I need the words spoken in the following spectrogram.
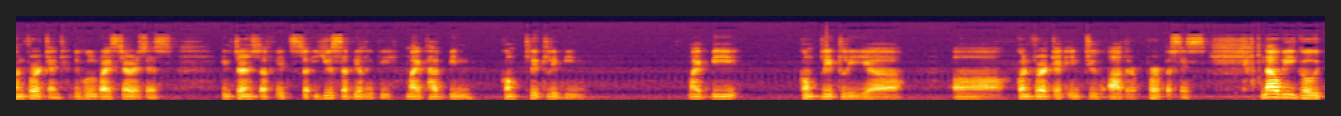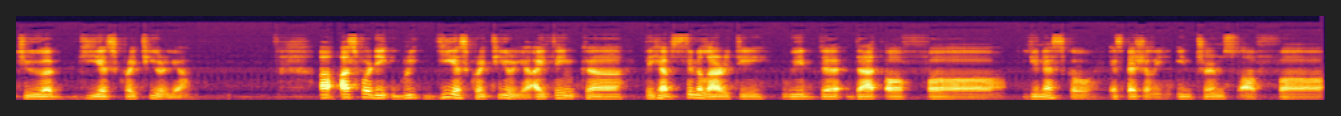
converted. The whole rice terraces, in terms of its usability, might have been completely been might be completely uh, uh, converted into other purposes. Now we go to uh, GIAHS criteria. Uh, as for the Greek criteria, I think uh, they have similarity with uh, that of uh, UNESCO, especially in terms of uh,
